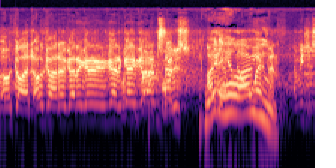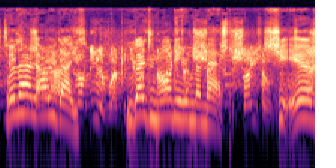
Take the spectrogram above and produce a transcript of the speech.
Oh God! Oh God! Oh God! Oh God! Oh God! Oh God! Oh God! I'm stuck. boys. Where I the have hell no are you? weapon. Let me just Where take the this hell are you shot. guys? You don't need a weapon. You got guys know knife they that hit my shanks map. the hell are you guys? You guys not even my map. Shit, here's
